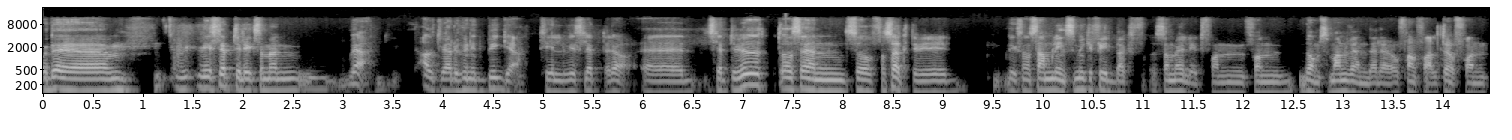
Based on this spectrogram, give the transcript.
Och det, vi släppte liksom en, ja, allt vi hade hunnit bygga till vi släppte då. Eh, släppte vi ut och sen så försökte vi liksom samla in så mycket feedback som möjligt från, från de som använde det och framförallt då från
